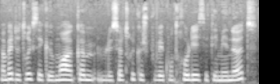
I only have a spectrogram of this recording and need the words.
Et en fait, le truc, c'est que moi, comme le seul truc que je pouvais contrôler, c'était mes notes,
